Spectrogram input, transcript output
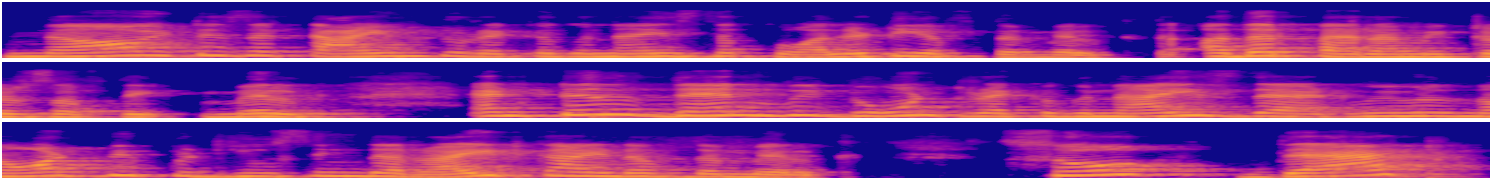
now it is a time to recognize the quality of the milk the other parameters of the milk. Until then we don't recognize that we will not be producing the right kind of the milk. So that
